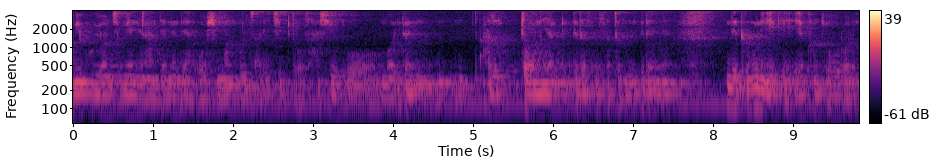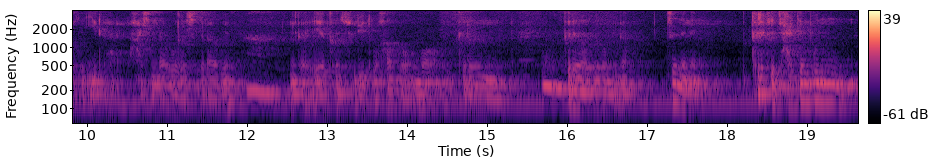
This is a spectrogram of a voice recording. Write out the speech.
미국에 온 지 몇 년 안 됐는데 50만 불짜리 집도 사시고 뭐 이런 아주 좋은 이야기 들었어서 근데 그분이 이렇게 에어컨 쪽으로 이렇게 일을 하신다고 그러시더라고요. 그러니까 에어컨 수리도 하고 뭐 그런 그래가지고 그러니까 저는 그렇게 잘 된 분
